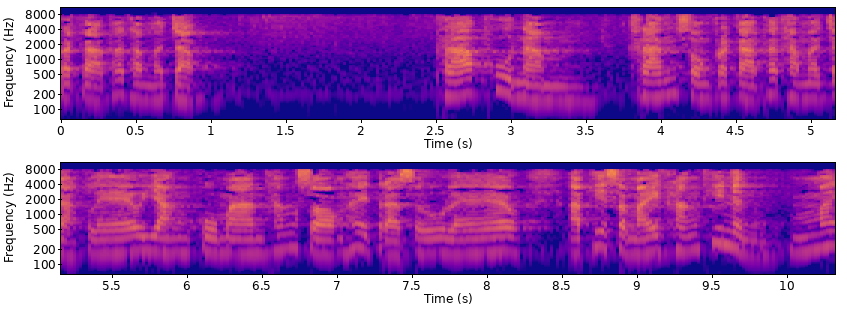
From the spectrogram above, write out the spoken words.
ประกาศพระธรรมจักร พระผู้นำครั้นทรงประกาศพระธรรมจักรแล้ว ยังกุมารทั้งสองให้ตรัสรู้แล้ว อภิสมัยครั้งที่หนึ่งไม่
